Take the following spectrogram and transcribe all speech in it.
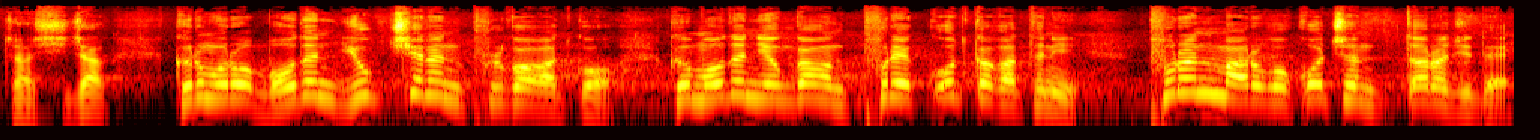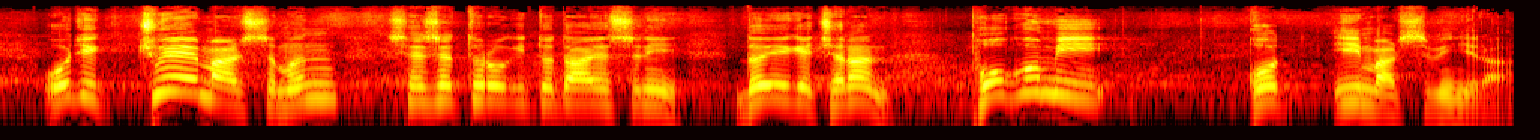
자, 시작. 그러므로 모든 육체는 풀과 같고 그 모든 영광은 풀의 꽃과 같으니 풀은 마르고 꽃은 떨어지되 오직 주의 말씀은 세세토록 있도다 했으니 너에게 전한 복음이 곧 이 말씀이니라.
